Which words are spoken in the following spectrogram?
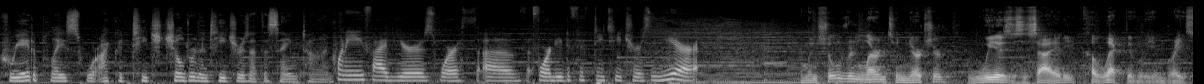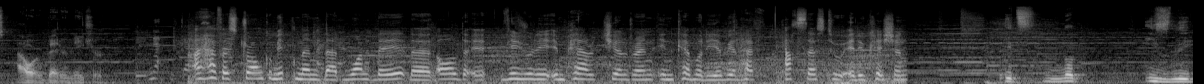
create a place where I could teach children and teachers at the same time. 25 years worth of 40 to 50 teachers a year. And when children learn to nurture, we as a society collectively embrace our better nature. I have a strong commitment that one day that all the visually impaired children in Cambodia will have access to education. It's not easily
